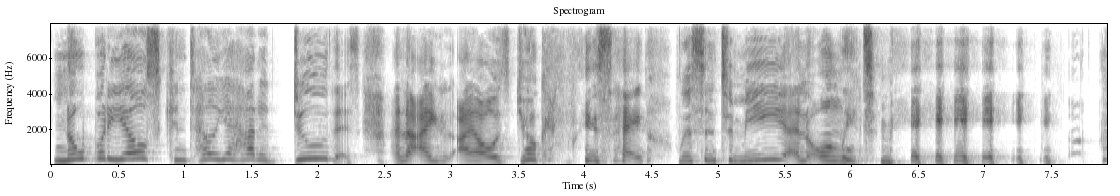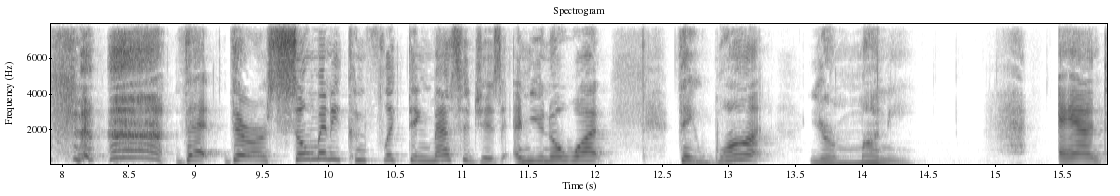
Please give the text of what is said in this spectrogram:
Nobody else can tell you how to do this. And I, I always jokingly say, listen to me and only to me. that there are so many conflicting messages. And you know what? They want your money. And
